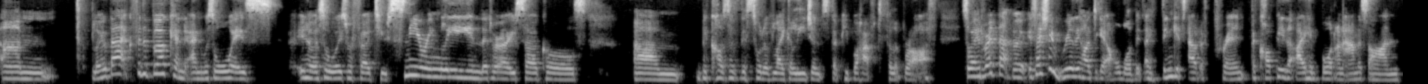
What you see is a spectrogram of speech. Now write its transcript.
um, blowback for the book and, and was always, you know, it's always referred to sneeringly in literary circles um, because of this sort of like allegiance that people have to Philip Roth. So I had read that book. It's actually really hard to get a hold of it. I think it's out of print. The copy that I had bought on Amazon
